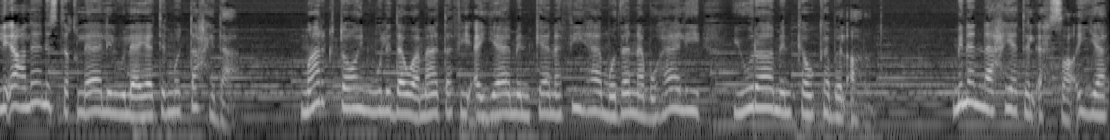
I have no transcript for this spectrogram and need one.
لإعلان استقلال الولايات المتحدة. مارك توين ولد ومات في أيام كان فيها مذنب هالي يرى من كوكب الأرض. من الناحية الإحصائية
